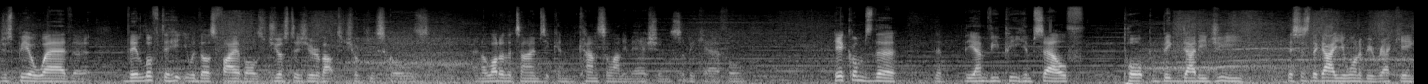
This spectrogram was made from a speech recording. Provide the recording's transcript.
Just be aware that they love to hit you with those fireballs just as you're about to chuck your skulls, and a lot of the times it can cancel animation, so be careful. Here comes the, the, the MVP himself, Pope Big Daddy G. This is the guy you want to be wrecking.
